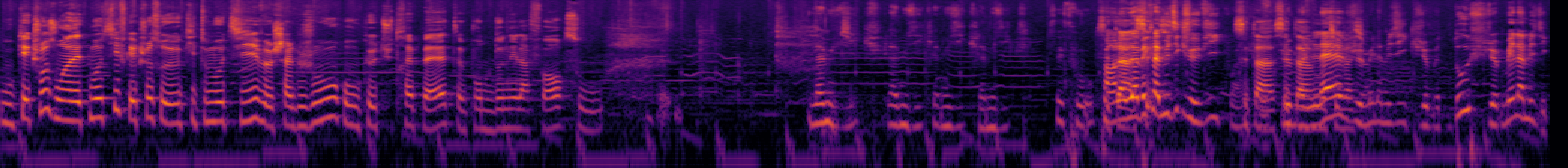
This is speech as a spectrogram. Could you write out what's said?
Ou quelque chose, ou un leitmotiv, quelque chose euh, qui te motive chaque jour ou que tu te répètes pour te donner la force ou... La musique, la musique, la musique, la musique. C'est tout. C'est Enfin, ta- avec la musique, je vis quoi. c'est Je- ta- je, ta me lève, je mets la musique, je me douche, je mets la musique,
